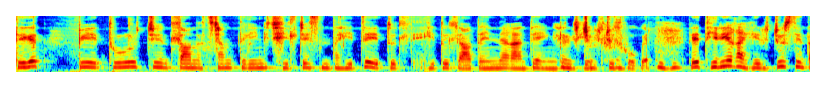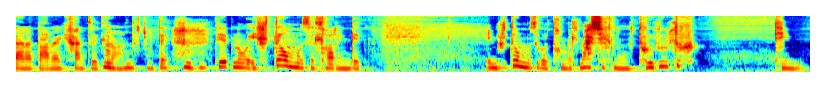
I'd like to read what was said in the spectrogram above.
Тэгээд би түрүүчийн 7 хоногт чамд ингэж хэлжсэн та хизээ хэдүүл хэдүүлээ одоо энэгаа те ингэж хэрэгжүүлэх үү гэд. Тэгээд тэрийг хэрэгжүүлсний дараа дараагийнхаа зүйлээр ордог юм те. Тэгэд нөгөө эрэгтэй хүмүүс болохоор ингэж эмэгтэй хүмүүсийг бодох юм бол маш их нөгөө төлөвлөх тийм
